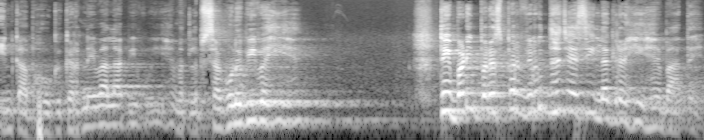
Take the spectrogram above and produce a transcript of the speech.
इनका भोग करने वाला भी वही है मतलब सगुण भी वही है। तो ये बड़ी परस्पर विरुद्ध जैसी लग रही हैं बातें।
